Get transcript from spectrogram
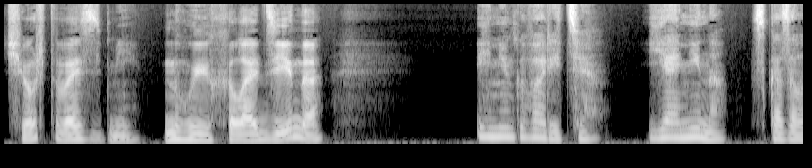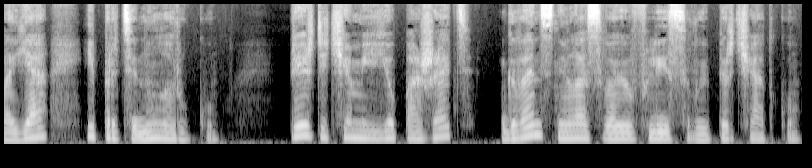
Чёрт возьми, ну и холодина». «И не говорите. Я Нина», — сказала я и протянула руку. Прежде чем ее пожать, Гвен сняла свою флисовую перчатку,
